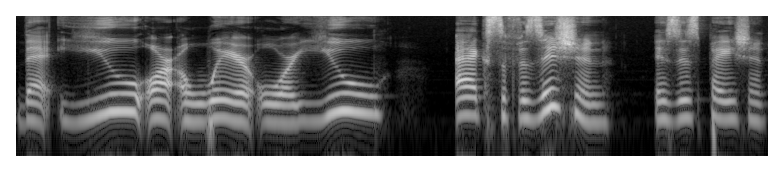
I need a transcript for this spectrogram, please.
that you are aware or you ask the physician is this patient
